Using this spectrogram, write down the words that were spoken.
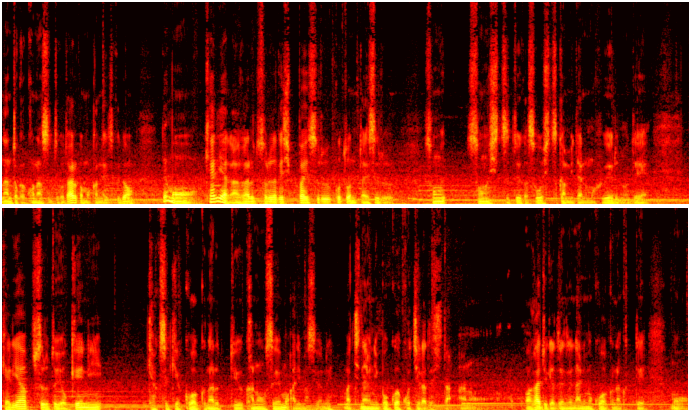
なんとかこなすってことあるかもわかんないですけどでもキャリアが上がるとそれだけ失敗することに対する損損失というか喪失感みたいなのも増えるのでキャリアアップすると余計に客席が怖くなるっていう可能性もありますよね、まあ、ちなみに僕はこちらでした。あの若い時は全然何も怖くなくても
